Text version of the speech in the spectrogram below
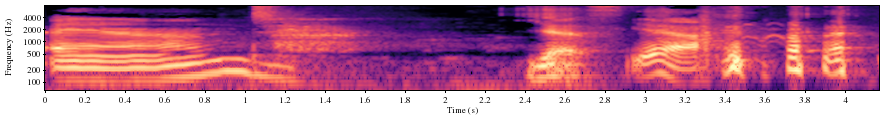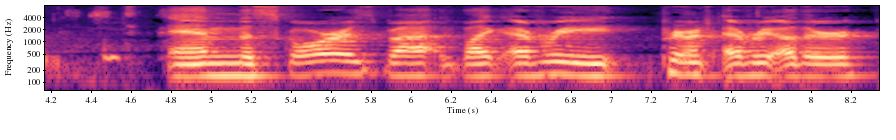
And Yes. yeah, And the score is by, like every, pretty much every other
